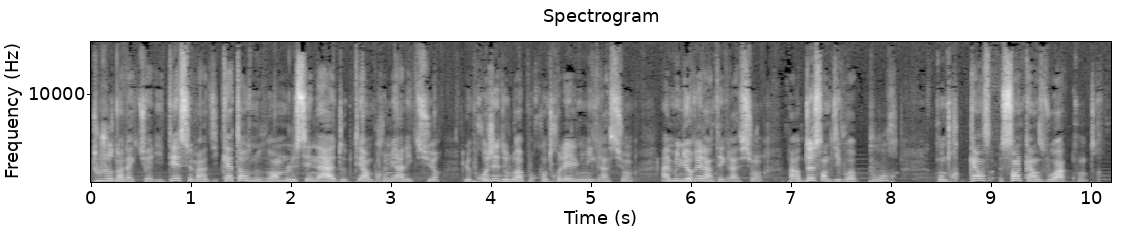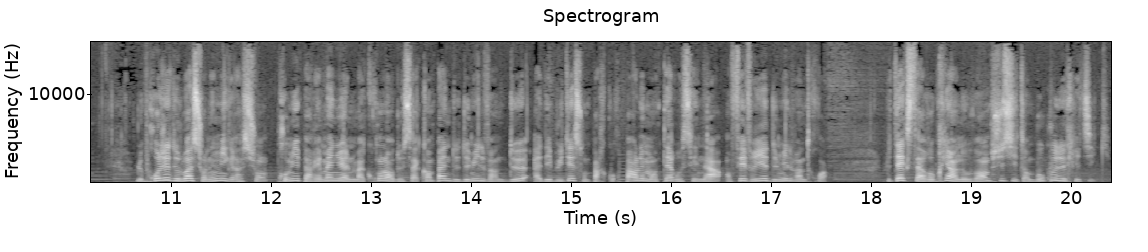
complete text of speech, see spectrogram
Toujours dans l'actualité, ce mardi 14 novembre, le Sénat a adopté en première lecture le projet de loi pour contrôler l'immigration, améliorer l'intégration, par 210 voix pour, contre 15 115 voix contre. Le projet de loi sur l'immigration, promis par Emmanuel Macron lors de sa campagne de 2022, a débuté son parcours parlementaire au Sénat en février 2023. Le texte a repris en novembre, suscitant beaucoup de critiques.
